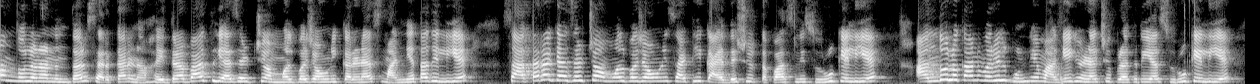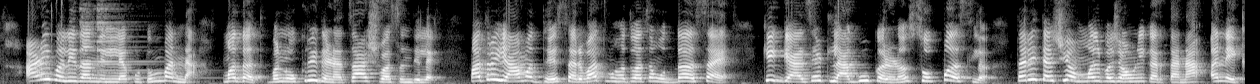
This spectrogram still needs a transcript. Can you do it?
आंदोलनानंतर सरकारनं हैदराबाद गॅझेटची अंमलबजावणी करण्यास मान्यता दिली आहे सातारा गॅझेटच्या अंमलबजावणीसाठी कायदेशीर तपासणी सुरू केली आहे आंदोलकांवरील गुन्हे मागे घेण्याची प्रक्रिया सुरू केली आहे आणि बलिदान दिलेल्या कुटुंबांना मदत व नोकरी देण्याचं आश्वासन दिलंय. मात्र यामध्ये सर्वात महत्त्वाचा मुद्दा असा आहे की गॅझेट लागू करणं सोपं असलं तरी त्याची अंमलबजावणी करताना अनेक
